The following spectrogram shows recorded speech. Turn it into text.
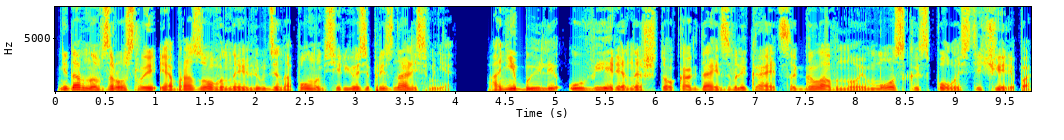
Недавно взрослые и образованные люди на полном серьезе признались мне, они были уверены, что когда извлекается головной мозг из полости черепа,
